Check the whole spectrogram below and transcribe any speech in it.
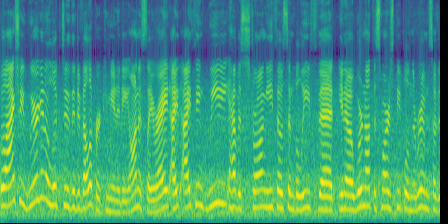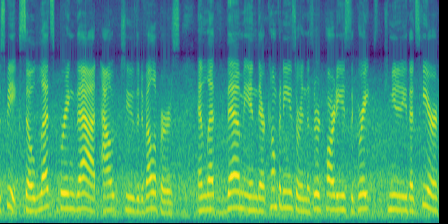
Well, actually, we're going to look to the developer community, honestly, right? I, I think we have a strong ethos and belief that, you know, we're not the smartest people in the room, so to speak. So let's bring that out to the developers and let them in their companies or in the third parties, the great community that's here,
